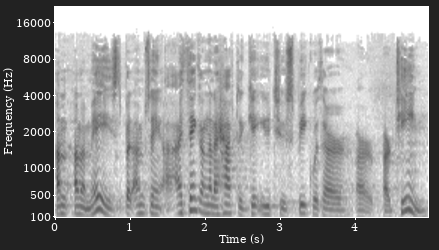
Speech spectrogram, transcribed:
I'm, I'm amazed. But I'm saying, I think I'm going to have to get you to speak with our, our, our team.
